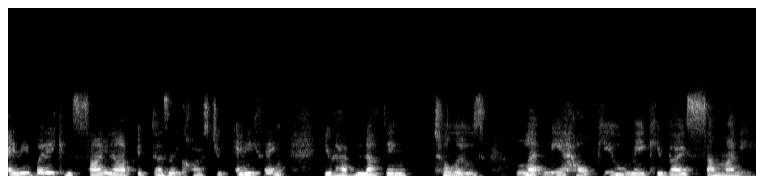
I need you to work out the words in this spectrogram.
Anybody can sign up. It doesn't cost you anything. You have nothing to lose. Let me help you make you guys some money.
